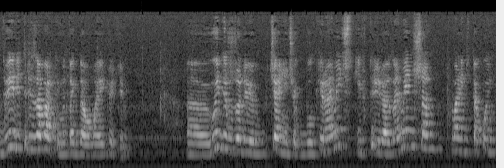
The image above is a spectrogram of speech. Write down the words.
две или три заварки мы тогда у моей тети э, выдержали. Чайничек был керамический, в три раза меньше, маленький такой.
